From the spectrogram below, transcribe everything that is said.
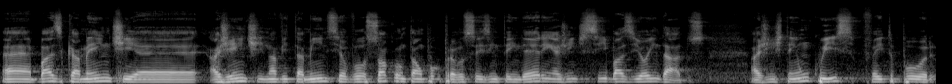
é, basicamente, é, a gente, na Vitamine, se eu vou só contar um pouco para vocês entenderem, a gente se baseou em dados. A gente tem um quiz feito por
